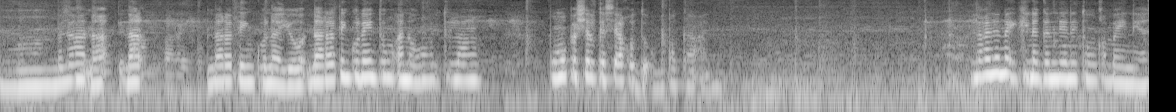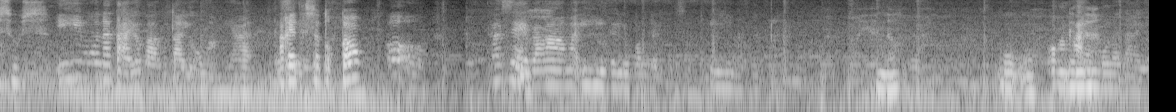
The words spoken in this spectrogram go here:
Hmm, wala. Na, na, narating ko na yun. Narating ko na itong ano, ito lang. Pumapasyal kasi ako doon pagka ano. Laki na na ikinaganyan itong kamay ni Jesus. Ihi muna tayo bago tayo umakyat. Akit sa tuktok? Oo. Kasi baka maihi kayo pag ihi muna. Ano? Oo. O kakain muna tayo.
